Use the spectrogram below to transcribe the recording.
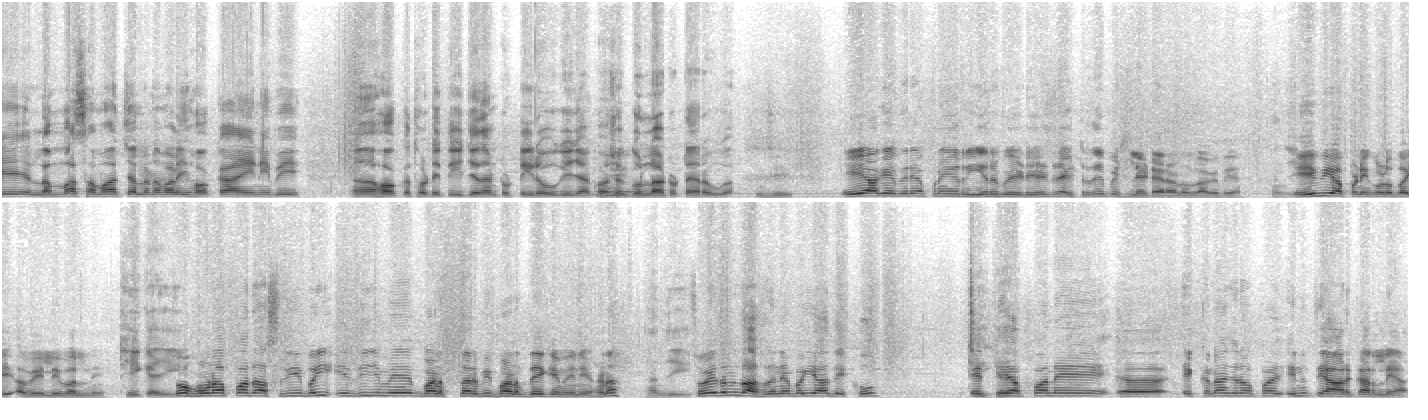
ਇਹ ਲੰਮਾ ਸਮਾਂ ਚੱਲਣ ਵਾਲੀ ਹੁੱਕ ਆਏ ਨਹੀਂ ਵੀ ਅ, ਹੁੱਕ ਤੁਹਾਡੀ ਤੀਜੇ ਦਿਨ ਟੁੱਟੀ ਰਹੂਗੀ ਜਾਂ ਕੁਝ ਗੁੱਲਾ ਟੁੱਟਿਆ ਰਹੂਗਾ। ਜੀ। ਇਹ ਆ ਗਏ ਵੀਰੇ ਆਪਣੇ ਰੀਅਰ ਵੇਟ ਜਿਹੜੇ ਟਰੈਕਟਰ ਦੇ ਪਿਛਲੇ ਟਾਇਰਾਂ ਨੂੰ ਲੱਗਦੇ ਆ। ਇਹ ਵੀ ਆਪਣੇ ਕੋਲ ਬਾਈ ਅਵੇਲੇਬਲ ਨੇ। ਠੀਕ ਹੈ ਜੀ। ਸੋ ਹੁਣ ਆਪਾਂ ਦੱਸ ਦਈਏ ਬਾਈ ਇਹਦੀ ਜਿਵੇਂ ਬਣਤਰ ਵੀ ਬਣਦੇ ਕਿਵੇਂ ਨੇ ਹਨਾ? ਹਾਂਜੀ। ਸੋ ਇਹ ਤੁਹਾਨੂੰ ਦੱਸ ਦਿੰਦੇ ਆ ਬਾਈ ਆਹ ਦੇਖੋ ਇੱਥੇ ਆਪਾਂ ਨੇ ਅਹ, ਇੱਕ ਨਾ ਜਦੋਂ ਆਪਾਂ ਇਹਨੂੰ ਤਿਆਰ ਕਰ ਲਿਆ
